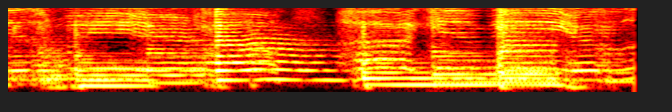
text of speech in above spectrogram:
It's weird how I can be your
